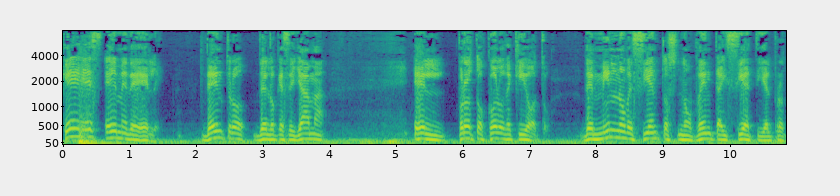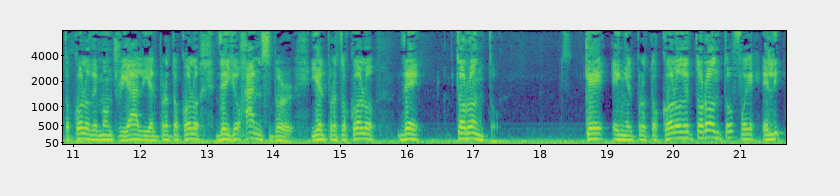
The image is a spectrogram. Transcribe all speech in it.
¿Qué es MDL? dentro de lo que se llama el protocolo de Kioto de 1997 y el protocolo de Montreal y el protocolo de Johannesburg y el protocolo de Toronto que en el protocolo de Toronto fue el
